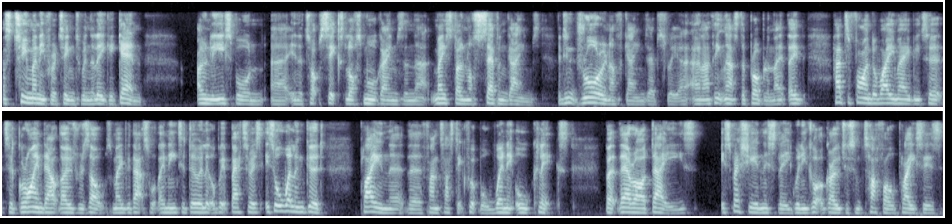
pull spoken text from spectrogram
That's too many for a team to win the league again only Eastbourne uh, in the top six lost more games than that. Maidstone lost seven games. They didn't draw enough games, Ebbsfleet, and I think that's the problem. They, they had to find a way maybe to to grind out those results. Maybe that's what they need to do a little bit better. It's, it's all well and good playing the the fantastic football when it all clicks, but there are days, especially in this league, when you've got to go to some tough old places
